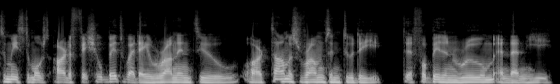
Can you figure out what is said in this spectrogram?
to me is the most artificial bit where they run into or Thomas runs into the the forbidden room and then he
